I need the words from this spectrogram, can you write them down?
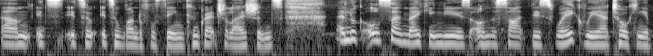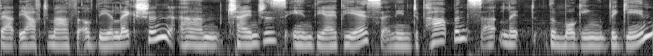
Um, it's, it's, a, it's a wonderful thing. Congratulations. And look, also making news on the site this week, we are talking about the aftermath of the election, um, changes in the APS and in departments. Uh, let the mogging begin.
